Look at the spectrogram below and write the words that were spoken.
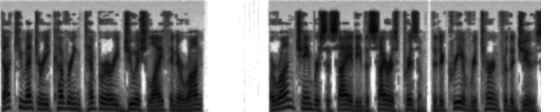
documentary covering temporary Jewish life in Iran Iran Chamber Society The Cyrus Prism, The Decree of Return for the Jews,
